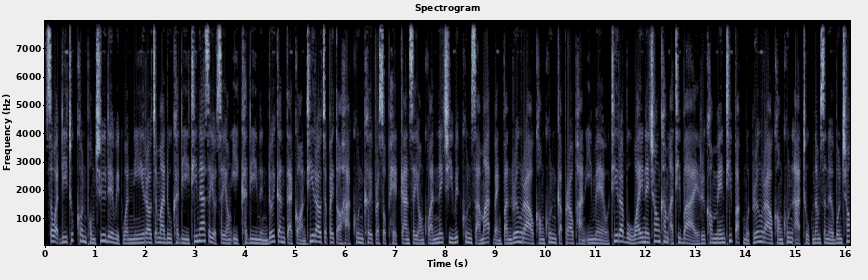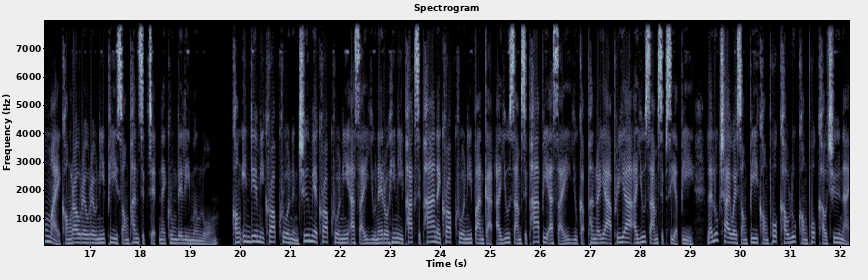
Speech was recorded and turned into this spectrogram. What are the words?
สวัสดีทุกคนผมชื่อเดวิดวันนี้เราจะมาดูคดีที่น่าสยดสยองอีกคดีหนึ่งด้วยกันแต่ก่อนที่เราจะไปต่อหากคุณเคยประสบเหตุการณ์สยองขวัญในชีวิตคุณสามารถแบ่งปันเรื่องราวของคุณกับเราผ่านอีเมล ที่ระบุไว้ในช่องคำอธิบาย หรือคอมเมนต์ที่ปักหมุดเรื่องราวของคุณอาจถูกนำเสนอบนช่องใหม่ของเราเร็วๆนี้ปี 2017 ในกรุงเดลีเมืองหลวง ของอินเดียมีครอบครัวหนึ่งชื่อเมียครอบครัวนี้อาศัยอยู่ในโรฮินีภาค 15 ในครอบครัวนี้ปานกาดอายุ 35 ปีอาศัยอยู่กับภรรยาพริยาอายุ 34 ปี และลูกชายวัยสองปีของพวกเขาลูกของพวกเขาชื่อไหน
